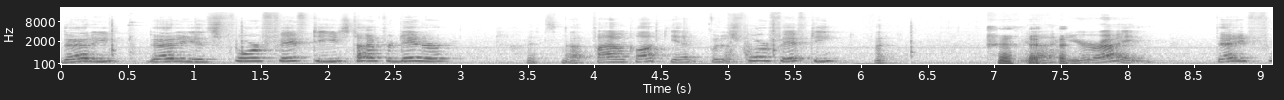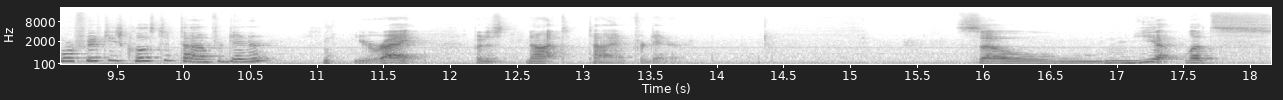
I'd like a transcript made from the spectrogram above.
Daddy, Daddy, it's four fifty. It's time for dinner. It's not five o'clock yet, but it's four fifty. yeah, you're right. Daddy, four fifty is close to time for dinner. you're right, but it's not time for dinner. So yeah, let's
